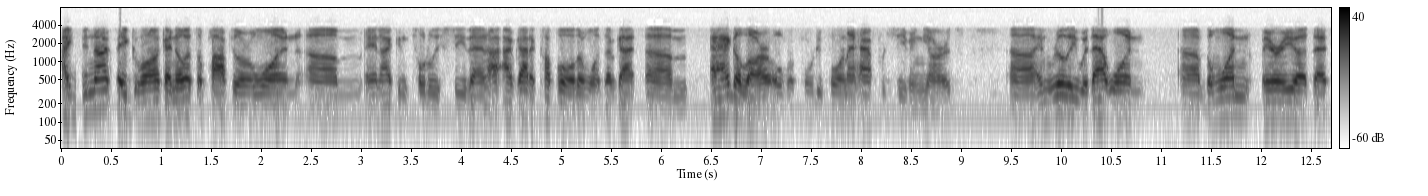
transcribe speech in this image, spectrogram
I did not take Gronk. I know it's a popular one, um, and I can totally see that. I, I've got a couple other ones. I've got um, Agholor over 44 and a half receiving yards, uh, and really with that one, uh, the one area that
